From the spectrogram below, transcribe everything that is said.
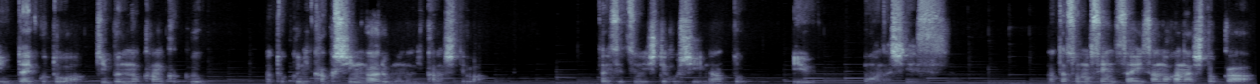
言いたいことは自分の感覚、まあ、特に確信があるものに関しては大切にしてほしいなというお話です。またその繊細さの話とか、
